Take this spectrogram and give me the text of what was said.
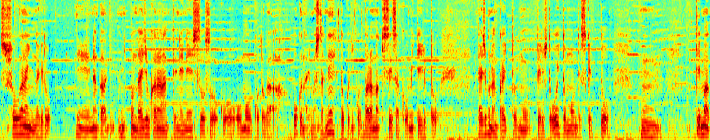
しょうがないんだけど、えー、なんか日本大丈夫かななんてね年始早々こう思うことが多くなりましたね。特にこのばらまき政策を見ていると大丈夫なんかいって思ってる人多いと思うんですけど、うん、でまあ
